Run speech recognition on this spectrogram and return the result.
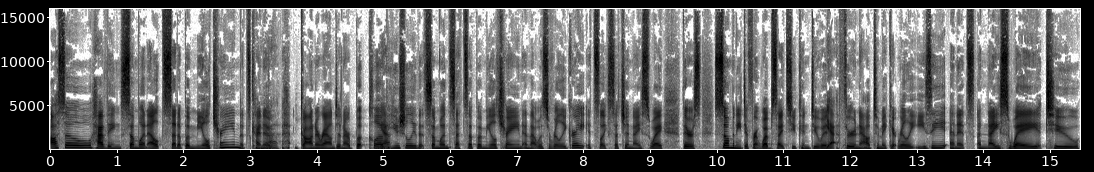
also, having someone else set up a meal train that's kind Yeah. of gone around in our book club Yeah. usually that someone sets up a meal train and that was really great. It's like such a nice way. There's so many different websites you can do it Yeah. through now to make it really easy and it's a nice way to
